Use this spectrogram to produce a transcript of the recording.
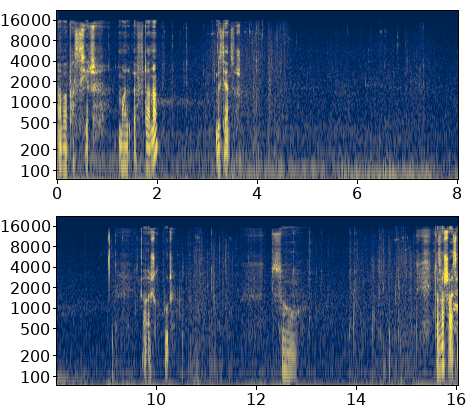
Aber passiert mal öfter, ne? Wisst ihr inzwischen. Ja, ist kaputt. So. Das war scheiße.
